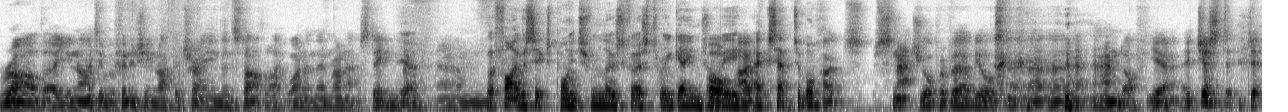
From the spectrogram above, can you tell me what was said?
rather United were finishing like a train than start like one and then run out of steam. Yeah. But, um, But five or six points from those first three games would Oh, be I'd- acceptable. I'd snatch your proverbial uh, uh, uh, hand off. Yeah, It just to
